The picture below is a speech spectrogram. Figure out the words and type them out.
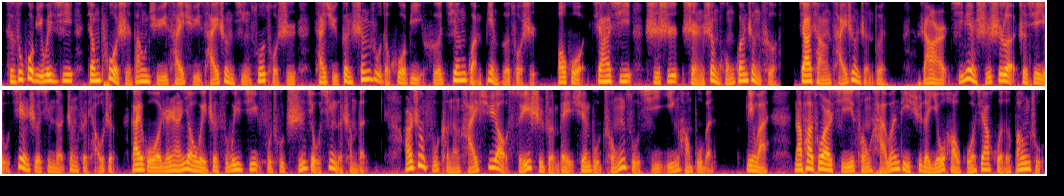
此次货币危机将迫使当局采取财政紧缩措施，采取更深入的货币和监管变革措施，包括加息、实施审慎宏观政策、加强财政整顿。然而，即便实施了这些有建设性的政策调整，该国仍然要为这次危机付出持久性的成本，而政府可能还需要随时准备宣布重组其银行部门。另外，哪怕土耳其从海湾地区的友好国家获得帮助，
